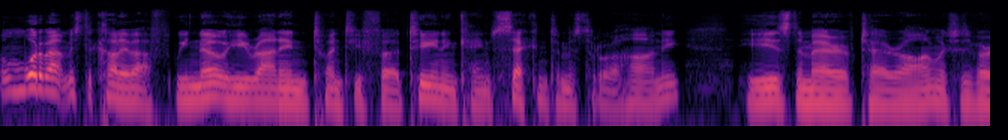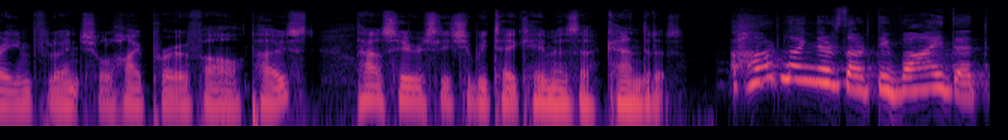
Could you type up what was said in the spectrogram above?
And what about Mr. Ghalibaf? We know he ran in 2013 and came second to Mr. Rouhani. He is the mayor of Tehran, which is a very influential, high profile post. How seriously should we take him as a candidate? Hardliners are divided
